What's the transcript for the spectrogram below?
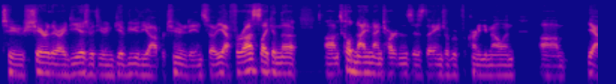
to share their ideas with you and give you the opportunity. And so, yeah, for us, like in the, um, it's called 99 Tartans is the angel group for Carnegie Mellon. Um, yeah,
